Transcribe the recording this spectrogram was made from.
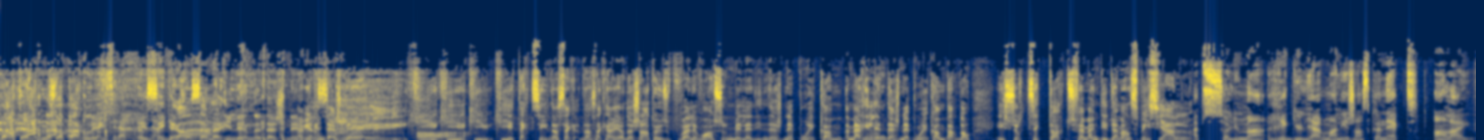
dont elle nous a parlé. C'est la première Et c'est grâce à Marilyn Dagenet. Marilyn. Dagenet, euh, qui, Ah. qui, qui, qui est active dans sa, dans sa carrière de chanteuse, vous pouvez aller voir sur mélodiedagenet.com, marilyndagenet.com, pardon. Et sur TikTok, tu fais même des demandes spéciales. Absolument. Régulièrement, les gens se connectent en live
